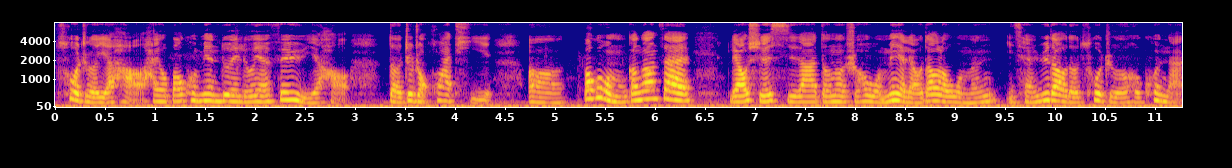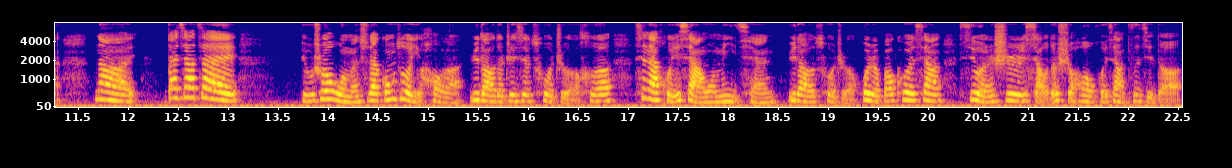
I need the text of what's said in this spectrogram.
挫折也好，还有包括面对流言蜚语也好的这种话题。呃，包括我们刚刚在聊学习啊等等时候，我们也聊到了我们以前遇到的挫折和困难。那大家在比如说我们是在工作以后了遇到的这些挫折，和现在回想我们以前遇到的挫折，或者包括像西文是小的时候回想自己的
